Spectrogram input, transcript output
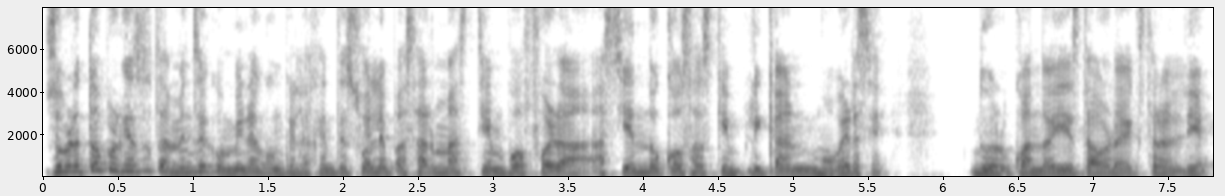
Sobre todo porque eso también se combina con que la gente suele pasar más tiempo afuera haciendo cosas que implican moverse cuando hay esta hora extra del día.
